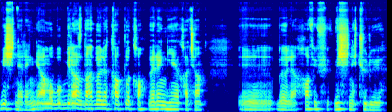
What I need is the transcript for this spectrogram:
vişne rengi ama bu biraz daha böyle tatlı kahverengiye kaçan böyle hafif vişne çürüğü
